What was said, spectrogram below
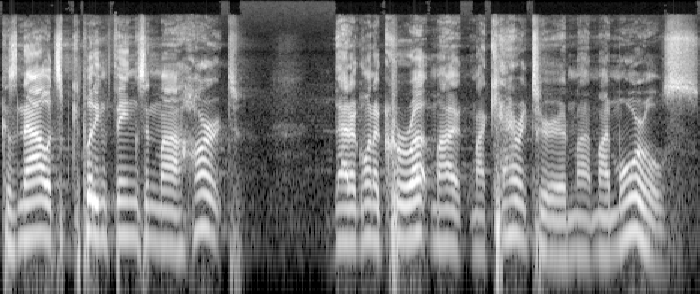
because now it's putting things in my heart that are going to corrupt my, my character and my, my morals.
